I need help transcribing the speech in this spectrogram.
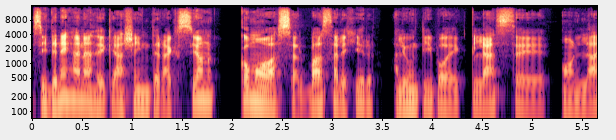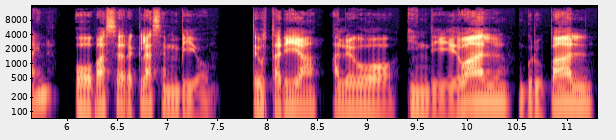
Si tenés ganas de que haya interacción, ¿cómo va a ser? ¿Vas a elegir algún tipo de clase online o va a ser clase en vivo? ¿Te gustaría algo individual, grupal?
